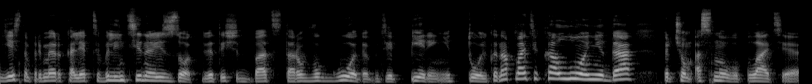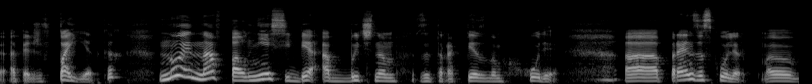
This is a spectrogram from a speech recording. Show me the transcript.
Есть, например, коллекция Валентина Ризот 2022 года, где перья не только на платье колонии, да, причем основа платья, опять же, в пайетках, но и на вполне себе обычном затрапезном худе. Пренза Скулер э,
